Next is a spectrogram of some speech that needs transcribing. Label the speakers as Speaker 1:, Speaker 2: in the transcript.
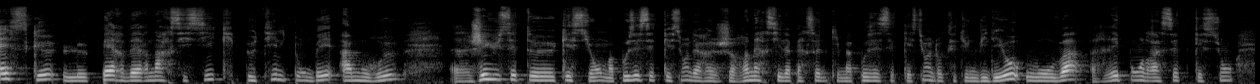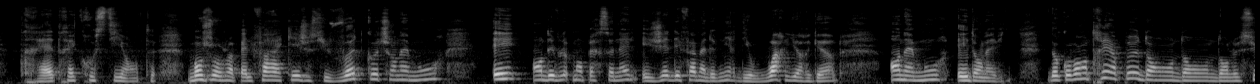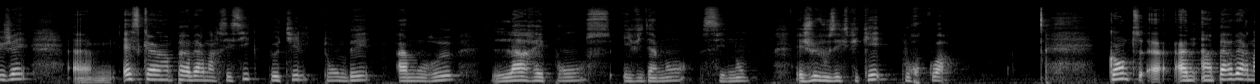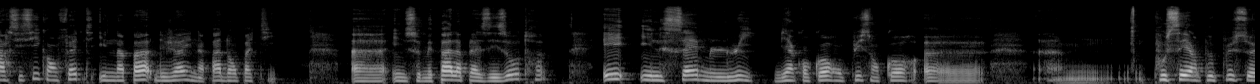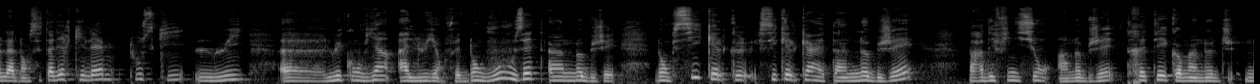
Speaker 1: Est-ce que le pervers narcissique peut-il tomber amoureux? Euh, J'ai eu cette euh, question, on m'a posé cette question, d'ailleurs je remercie la personne qui m'a posé cette question, et donc c'est une vidéo où on va répondre à cette question très très croustillante. Bonjour, je m'appelle Faraké, je suis votre coach en amour et en développement personnel et j'aide des femmes à devenir des warrior girls en amour et dans la vie. Donc on va entrer un peu dans, dans, le sujet. Euh, est-ce qu'un pervers narcissique peut-il tomber amoureux la réponse, évidemment, c'est non. Et je vais vous expliquer pourquoi. Quand euh, un, pervers narcissique, en fait, il n'a pas, déjà, il n'a pas d'empathie. Euh, il ne se met pas à la place des autres et il s'aime lui, bien qu'encore on puisse encore euh, pousser un peu plus là-dedans. C'est-à-dire qu'il aime tout ce qui lui, lui convient à lui, en fait. Donc vous, vous êtes un objet. Donc si, si quelqu'un est un objet, par définition un objet, traité comme un,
